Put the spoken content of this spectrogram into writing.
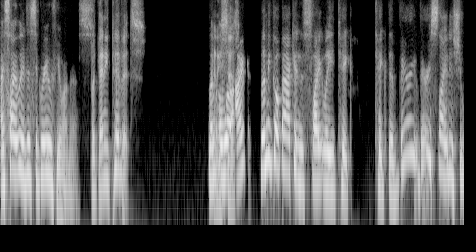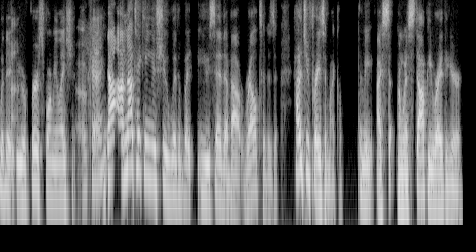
I slightly disagree with you on this. But then he pivots. Let, well, says, I let me go back and slightly take take the very very slight issue with it, uh, your first formulation. Okay. Now I'm not taking issue with what you said about relativism. How did you phrase it, Michael? Let me. I I'm going to stop you right here.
